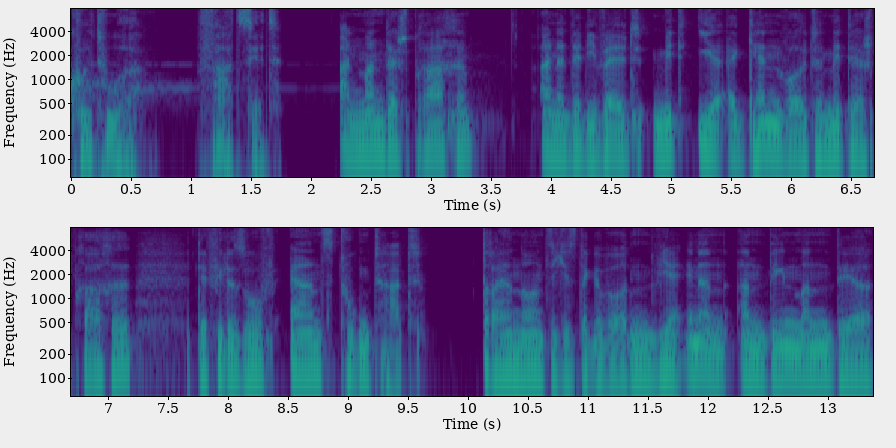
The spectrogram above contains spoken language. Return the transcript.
Kultur Fazit Ein Mann der Sprache, einer, der die Welt mit ihr erkennen wollte, mit der Sprache, der Philosoph Ernst Tugendhat. 93 ist er geworden. Wir erinnern an den Mann, der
